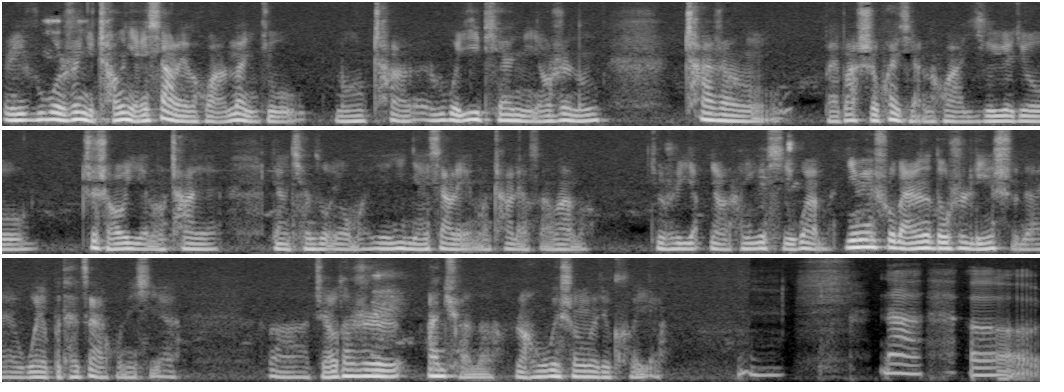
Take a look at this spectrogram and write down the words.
而如果是你常年下来的话，那你就能差。如果一天你要是能差上。百八十块钱的话，一个月就至少也能差两千左右嘛，一一年下来也能差两三万嘛，就是养养成一个习惯嘛。因为说白了，都是临时的，我也不太在乎那些，呃，只要它是安全的，然后卫生的就可以了。嗯，那呃，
